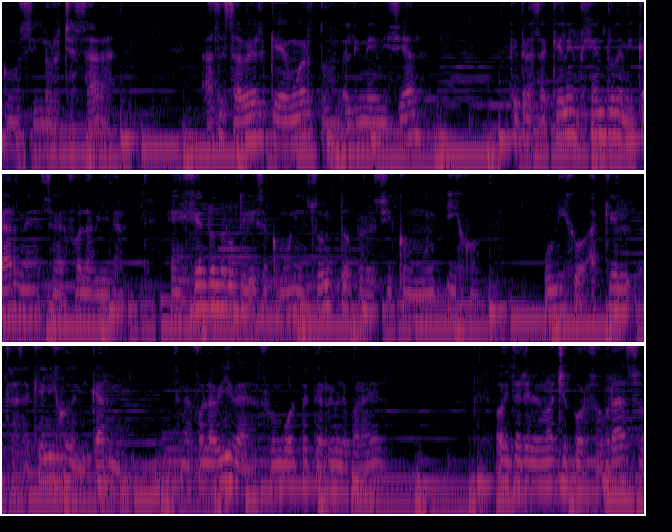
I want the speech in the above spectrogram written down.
como si lo rechazara. Has saber que he muerto, la línea inicial, que tras aquel engendro de mi carne se me fue la vida, Engendro no lo utiliza como un insulto, pero sí como un hijo. Un hijo, aquel, tras aquel hijo de mi carne. Se me fue la vida, fue un golpe terrible para él. Hoy daré la noche por su brazo,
